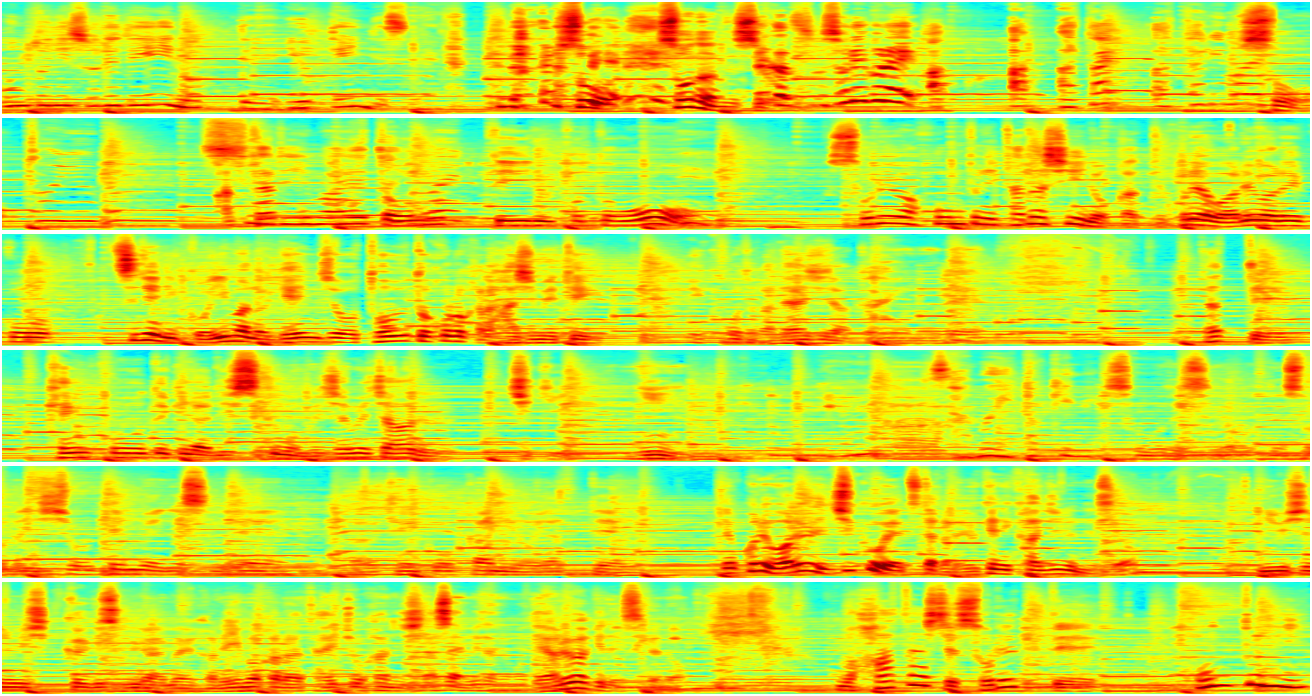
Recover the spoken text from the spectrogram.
本当にそれでいいのって言っていいんですね。そうそうなんですよ。だからそれぐらいああ当た当たり前という当たり前と思っていることを、それは本当に正しいのかってこれは我々こう常にこう今の現状を問うところから始めていくことが大事だと思う。だって健康的なリスクもめちゃめちゃある時期に、えー、寒い時に。そうですよ。でそれ一生懸命ですね。健康管理をやって。でこれ我々塾をやってたから余計に感じるんですよ。入試の1か月ぐらい前から今から体調管理しなさいみたいなことやるわけですけど、まあ、果たしてそれって本当に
